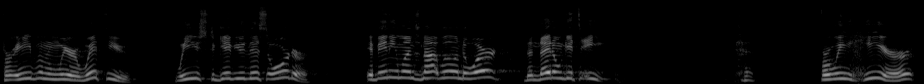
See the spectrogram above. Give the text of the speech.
For even when we were with you, we used to give you this order if anyone's not willing to work, then they don't get to eat. For we hear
